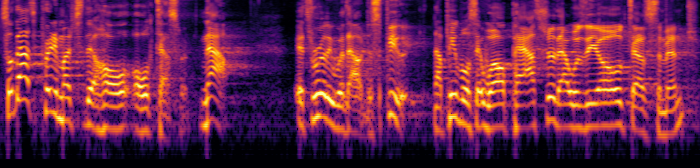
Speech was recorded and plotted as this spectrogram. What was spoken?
So that's pretty much the whole Old Testament. Now, it's really without dispute. Now, people say, well, Pastor, that was the Old Testament.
